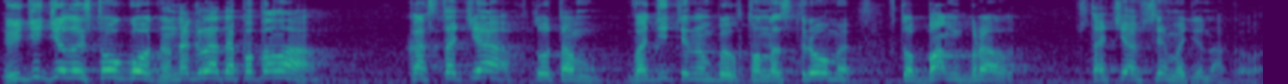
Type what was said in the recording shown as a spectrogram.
Иди делай что угодно, награда пополам. Как статья, кто там водителем был, кто на стреме, кто банк брал. Статья всем одинаково.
